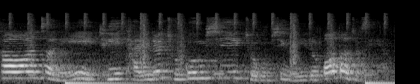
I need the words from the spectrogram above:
천천히 뒤 다리를 조금씩 조금씩 위로 뻗어주세요.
